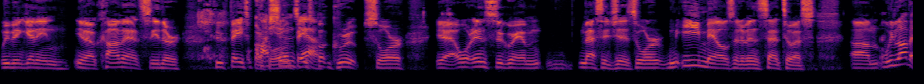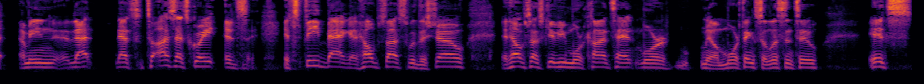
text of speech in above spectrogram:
We've been getting you know comments either through Facebook Questions, or on yeah. Facebook groups or yeah or Instagram messages or emails that have been sent to us. Um, we love it. I mean that that's to us that's great. It's it's feedback. It helps us with the show. It helps us give you more content, more you know more things to listen to. It's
